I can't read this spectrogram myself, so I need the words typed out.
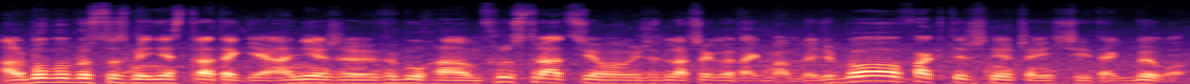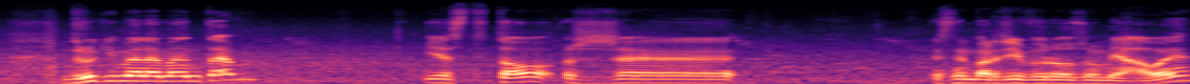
Albo po prostu zmienię strategię, a nie, że wybucham frustracją i że dlaczego tak ma być, bo faktycznie częściej tak było. Drugim elementem jest to, że jestem bardziej wyrozumiały.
